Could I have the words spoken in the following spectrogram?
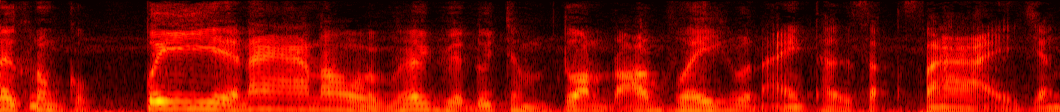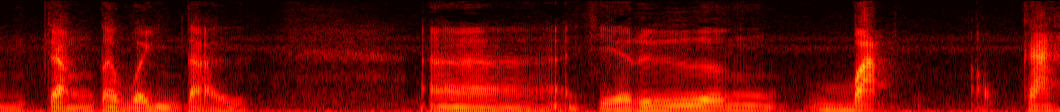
នៅក្នុងកពីឯណានោះវាវាដូចតែមិនទាន់ដល់វ័យខ្លួនឯងត្រូវសិក្សាអីចឹងចឹងទៅវិញទៅ អឺជារឿងបាត់ឱកាស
